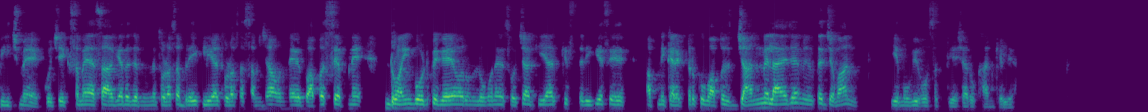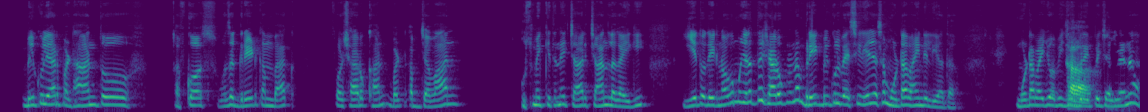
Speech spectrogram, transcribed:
बीच में कुछ एक समय ऐसा आ गया था जब उन्होंने थोड़ा सा ब्रेक लिया थोड़ा सा समझा, उनने वापस से अपने ड्राइंग बोर्ड पे गए और उन लोगों ने सोचा कि यार किस तरीके से अपने कैरेक्टर को वापस जान में लाया जाए। मुझे लगता है जवान ये मूवी हो सकती है शाहरुख खान के लिए। बिल्कुल यार, पठान तो of course was a great come back for Shahrukh Khan but अब जवान उसमें कितने चार चाँद लगाएगी, ये तो देखना होगा। मुझे लगता है शाहरुख ने ना ब्रेक बिल्कुल वैसी लिया जैसा मोटा भाई ने लिया था। मोटा भाई जो अभी हाँ। ब्रेक पे चल रहे हैं ना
